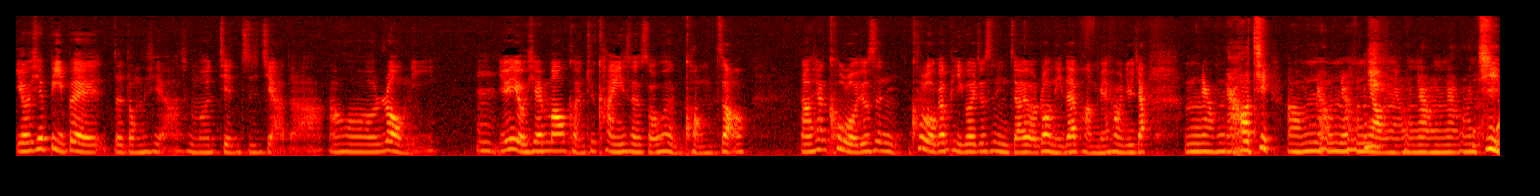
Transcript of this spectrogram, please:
有一些必备的东西啊，什么剪指甲的啊，然后肉泥，嗯，因为有些猫可能去看医生的时候会很狂躁，然后像库罗就是库罗跟皮龟就是你只要有肉泥在旁边，他们就叫喵喵气啊喵喵喵喵喵喵气，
